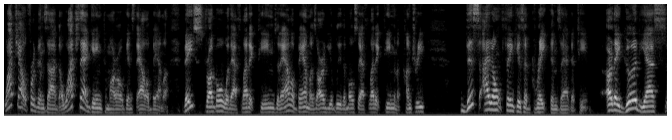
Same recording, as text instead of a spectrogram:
watch out for Gonzaga. Watch that game tomorrow against Alabama. They struggle with athletic teams, and Alabama is arguably the most athletic team in the country this I don't think is a great Gonzaga team. Are they good? Yes.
